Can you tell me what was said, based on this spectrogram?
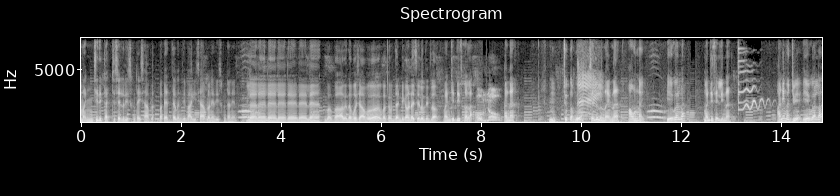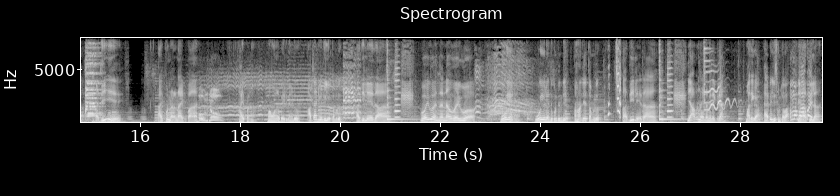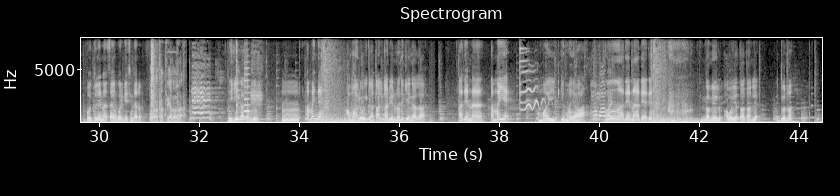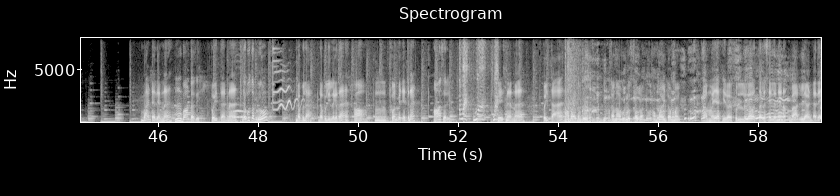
మంచిది touch cell తీసుకుంటా ఈ షాప్లో బాగా పెద్దగా ఉంది బాగా ఈ షాప్లోనే తీసుకుంటాను నేను. లే లే లే లే లే లే లే. బా బాగుంది అబ్బో షాపు దండిగా ఉండే సెల్లు దీంట్లో. మంచిది తీసుకోవాలా? అన్నా? ఉమ్, చెప్ తమ్ముడు సెల్లులు ఉన్నాయన్నా ఆ, ఉన్నాయి. ఏవి గల్లా మంచి సెల్లినా? అన్నీ మంచివే. ఏవి గల్లా అది అయిపోయినారా నా ఇప్ప అయిపోయినా మా ఓనర్ బయట పోయాడు అట్లాంటివి లేవు తమ్ముడు అది లేదా? వైవో ఉందన్నా వైవో. ఓయేనా? ఓయోలు ఎందుకుంటుంది లేదు తమ్ముడు అది లేదా? యావున్నాయినా మీ దగ్గర? మా దగ్గర యాపిల్ తీసుకుంటావా? యాపిలా? వద్దులేనా సగం కొరికేసింటారు నీకేం కాదు తమ్ముడు? మ్మ్, అమ్మాయిందా అమ్మాయిలు ఇక్కడ తాని తాని వినడం నీకేం కావాలా అదేనా? అమ్మాయే. అమ్మాయి ఎమ్మయ్యా అదేనా అదే అదే. ఇంకా మేలు అవయ్య తాతాన్లే. ఇద్దరున్నా బాగుంటుందన్నా బాగుంటుంది. పోయితానా? డబ్బు తమ్ముడు? డబ్బులా? డబ్బులు ఇల్ల కదా? ఆ, మ్మ్, ఫోన్ పే చేద్దనా? ఆ, సరే. చేసినా పోయితా? నా గుళ్ళు వస్తారా? అమ్మాయి అంటే అమ్మాయి. అమ్మయ్య హీరో ఫుల్గా వస్తా సెల్ నేను. బాగా ఉంటుంది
